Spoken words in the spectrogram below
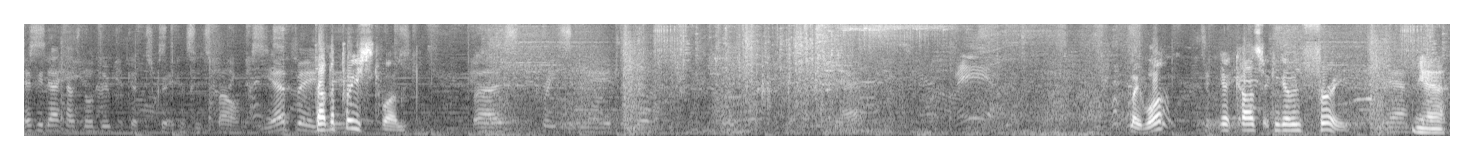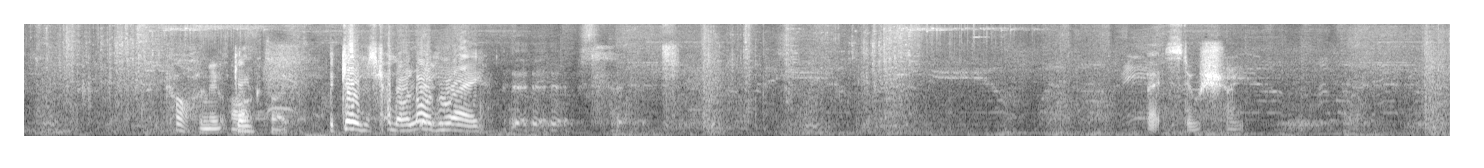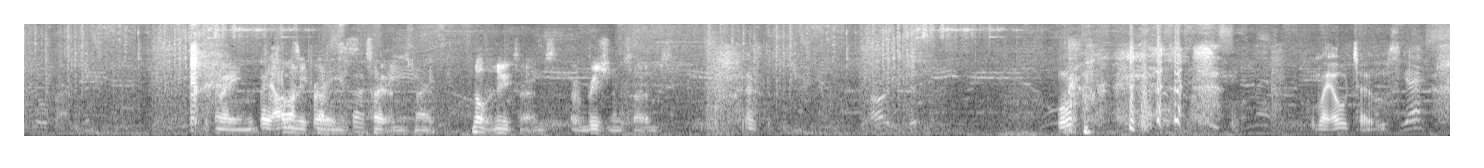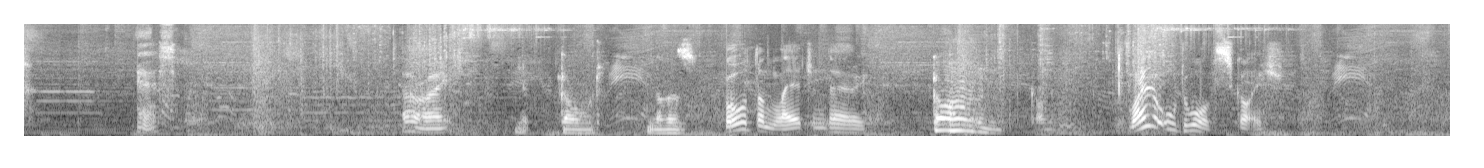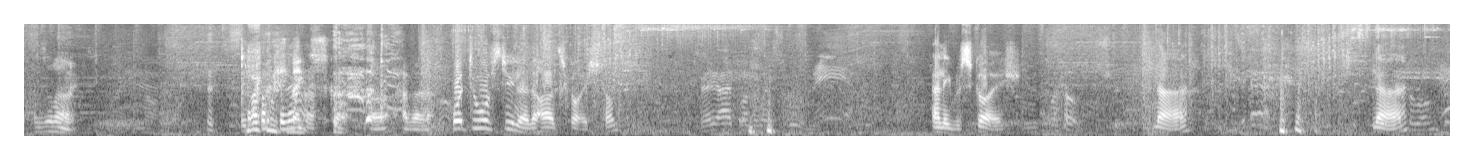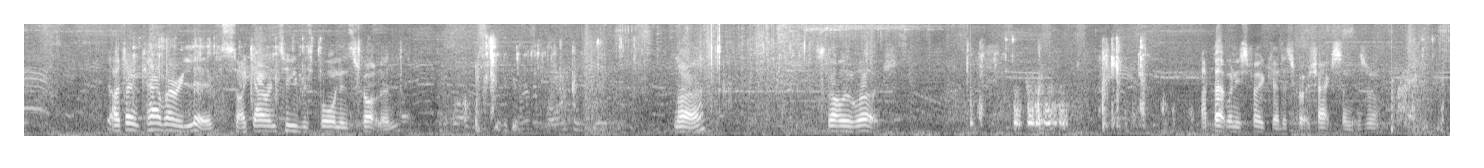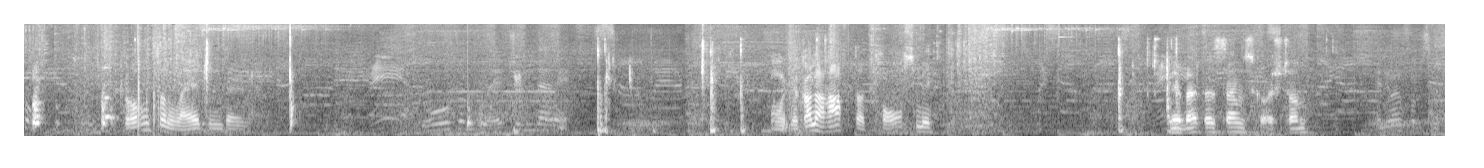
If your deck has no duplicates, create a custom spell. Yeah, baby. Is that the priest one? Uh, it's priest mage war. Yeah. Wait, what? You get cards that can go in free? Yeah. Yeah, God, the new the, game, archetype. the game's come a long way. But it's still shite. I mean, Wait, I was Harley plays surprised. totems, mate. Not the new totems, original totems. Oh, you didn't. What? My old tomes. Yes. Yes. Alright. Yep, gold. Lovers. Gold and legendary. Golden! Golden. Why are all dwarves Scottish? I don't know. I reckon we fucking should make. Scott uh, have a. What dwarves do you know that aren't Scottish, Tom? They had one that went. And he was Scottish. He was Nah. nah. I don't care where he lives. I guarantee he was born in Scotland. Nah. It's not how it works. I bet when he spoke he had a Scottish accent as well. Gold and legendary. Golden legendary. Oh, you're gonna have to toss me. Yeah, that does sound Scottish, Tom. Anyone from some?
